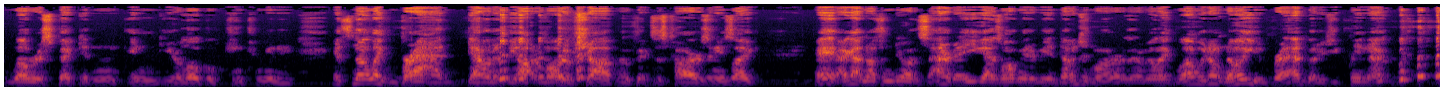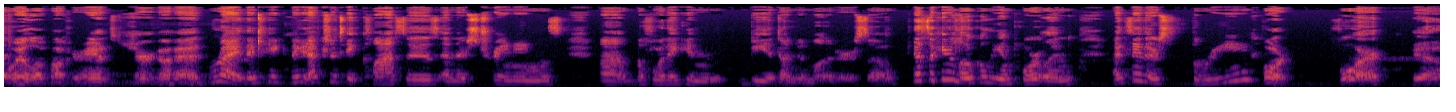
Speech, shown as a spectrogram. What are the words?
well respected in, in your local kink community. It's not like Brad down at the automotive shop who fixes cars and he's like, Hey, I got nothing to do on Saturday. You guys want me to be a dungeon monitor? They'll be like, Well, we don't know you, Brad, but if you clean that oil up off your hands, sure, go ahead. Right. They take they actually take classes and there's trainings um, before they can be a dungeon monitor. So yeah. So here locally in Portland, I'd say there's three, Four. four. Yeah.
